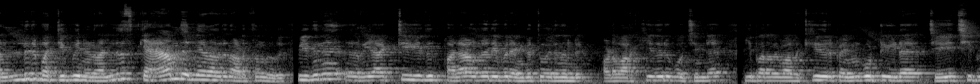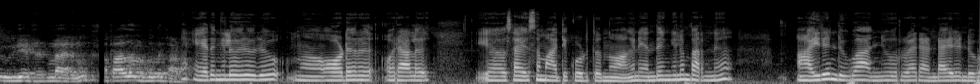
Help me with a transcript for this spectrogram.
നല്ലൊരു പറ്റിപ്പ് തന്നെയാണ്. നല്ലൊരു സ്കാം തന്നെയാണ് അവർ നടത്തുന്നത്. ഇപ്പൊ ഇതിന് റിയാക്ട് ചെയ്ത് പല ആൾക്കാരും ഇപ്പൊ രംഗത്ത് വരുന്നുണ്ട്. അവിടെ വർക്ക് ചെയ്ത ഒരു കൊച്ചിന്റെ ഈ പറഞ്ഞ വർക്ക് ചെയ്ത ഒരു പെൺകുട്ടിയുടെ ചേച്ചി വീഡിയോ ഇട്ടിട്ടുണ്ടായിരുന്നു. അപ്പൊ അത് നമുക്കൊന്ന് കാണാം. ഏതെങ്കിലും ഒരു ഓർഡർ ഒരാൾ സൈസ് മാറ്റി കൊടുത്തെന്നോ അങ്ങനെ എന്തെങ്കിലും പറഞ്ഞ് ആയിരം രൂപ അഞ്ഞൂറ് രൂപ രണ്ടായിരം രൂപ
